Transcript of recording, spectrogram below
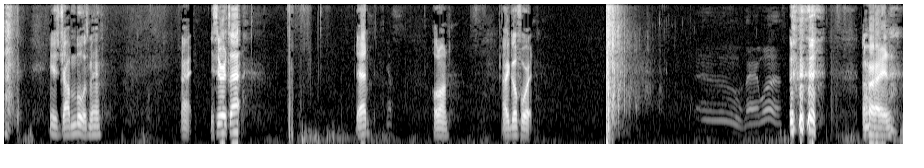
He's dropping bullets, man. Alright. You see where it's at? Dad? Yes. Hold on. Alright, go for it. Ooh, there it was. Alright.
